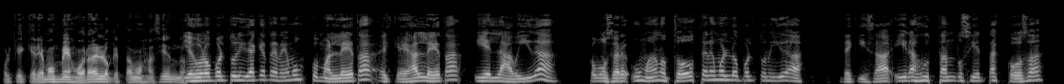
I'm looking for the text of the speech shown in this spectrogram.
porque queremos mejorar en lo que estamos haciendo. Y es una oportunidad que tenemos como atleta, el que es atleta, y en la vida, como seres humanos, todos tenemos la oportunidad de quizás ir ajustando ciertas cosas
